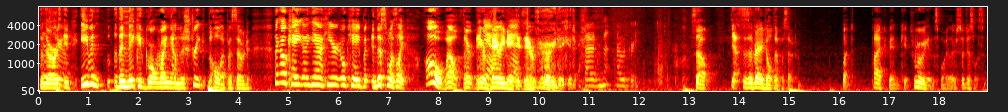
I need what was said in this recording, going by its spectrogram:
than there is That's true. in even the naked girl running down the street. The whole episode, like, okay, uh, yeah, here, okay, but in this one's like, oh well, they're they are Yeah, very naked. yes. They're very naked. Yes, I would. I would agree. So, yes, this is a very adult episode. But five companion kids. We're moving into spoilers, so just listen.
